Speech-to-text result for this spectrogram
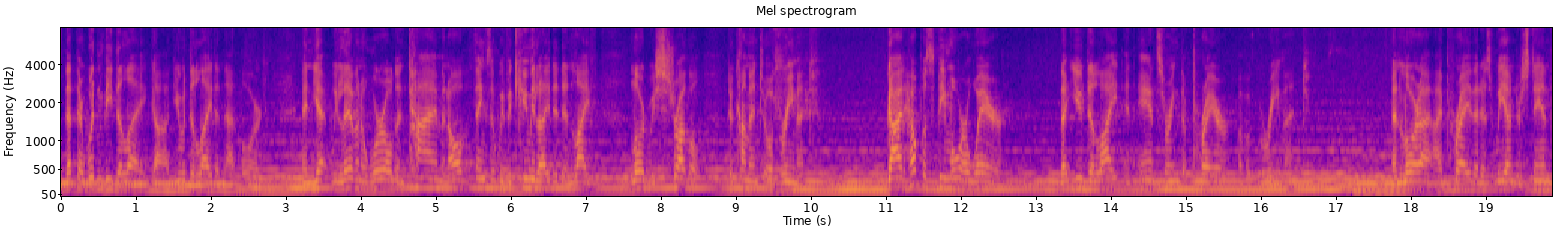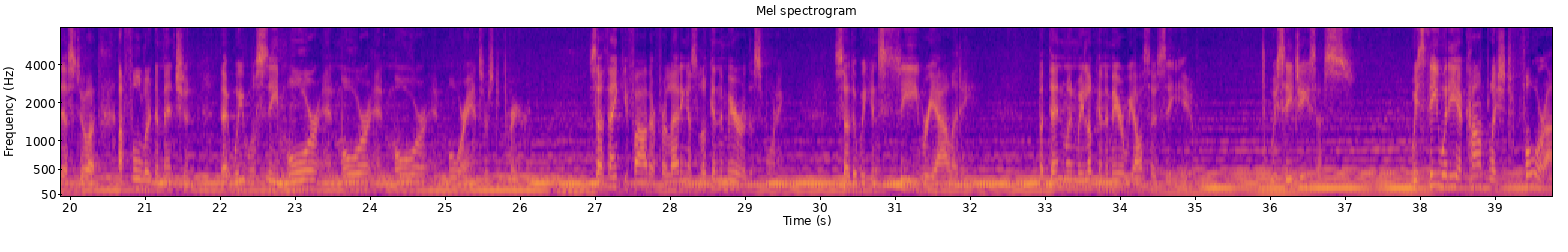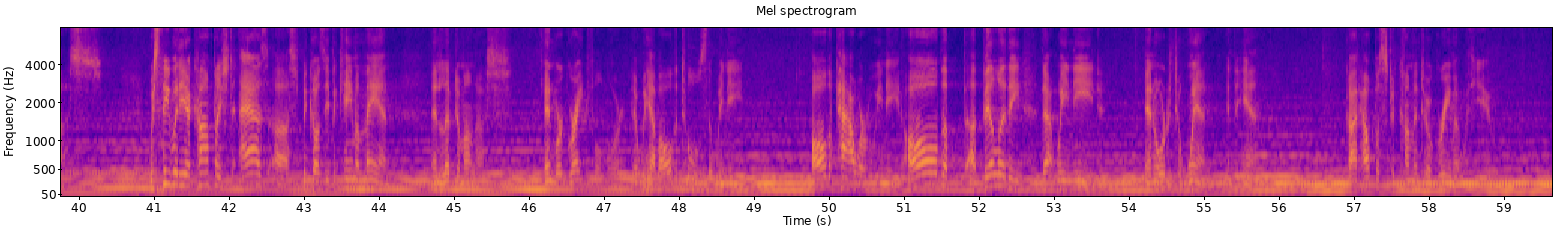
that there wouldn't be delay, God. You would delight in that, Lord. And yet we live in a world and time and all the things that we've accumulated in life. Lord, we struggle to come into agreement. God, help us be more aware that you delight in answering the prayer of agreement. And Lord, I, I pray that as we understand this to a, a fuller dimension, that we will see more and more and more and more answers to prayer. So thank you, Father, for letting us look in the mirror this morning so that we can see reality. But then when we look in the mirror, we also see you. We see Jesus. We see what he accomplished for us. We see what he accomplished as us because he became a man and lived among us. And we're grateful, Lord, that we have all the tools that we need, all the power we need, all the ability that we need in order to win in the end. God, help us to come into agreement with you,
